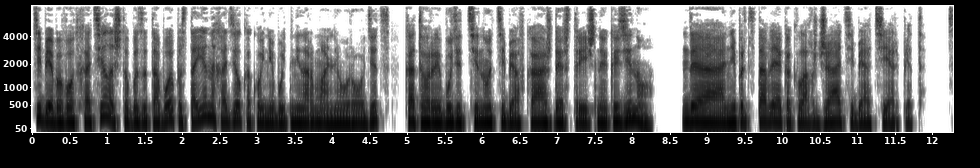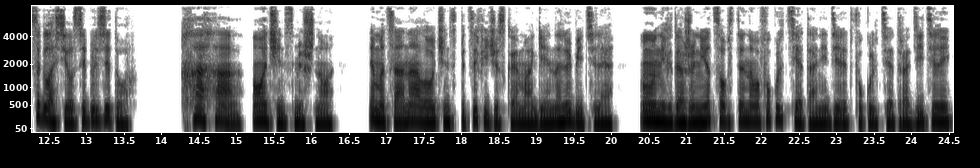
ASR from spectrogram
Тебе бы вот хотелось, чтобы за тобой постоянно ходил какой-нибудь ненормальный уродец, который будет тянуть тебя в каждое встречное казино. Да, не представляя, как Лахджа тебя терпит. Согласился Бельзидор. Ха-ха, очень смешно. Эмоционалы очень специфическая магия на любителя. У них даже нет собственного факультета, они делят факультет родителей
